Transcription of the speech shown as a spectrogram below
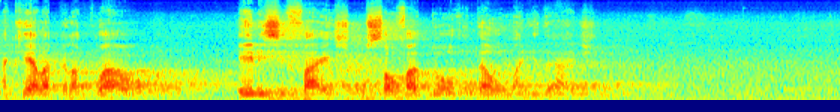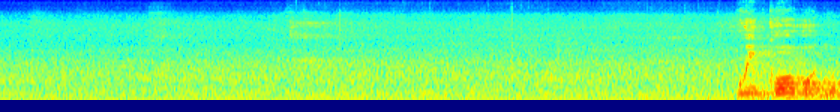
aquela pela qual ele se faz o salvador da humanidade. O incômodo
